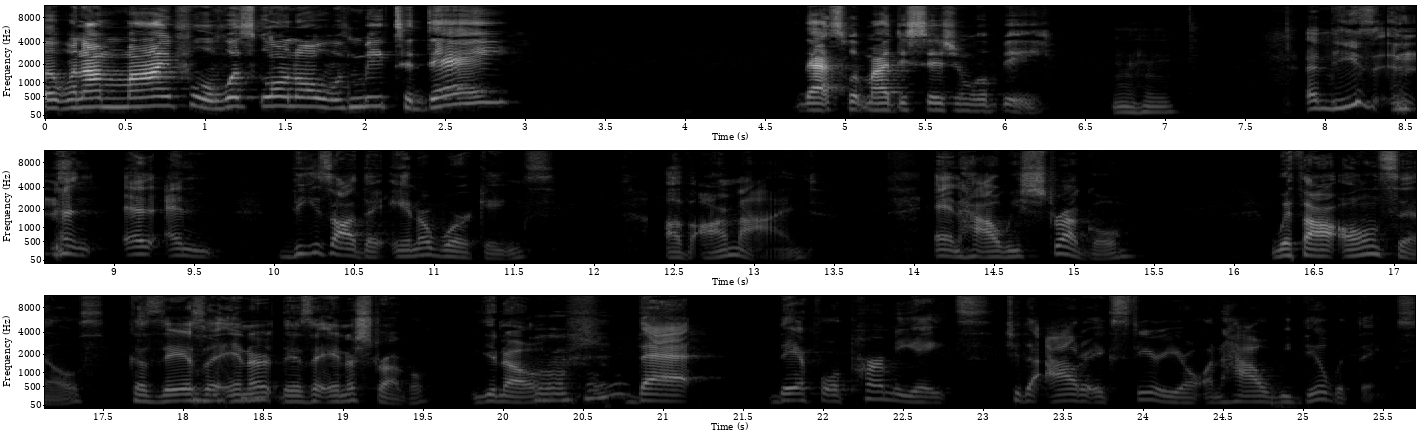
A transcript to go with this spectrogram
but when i'm mindful of what's going on with me today that's what my decision will be hmm And these and, and, and these are the inner workings of our mind and how we struggle with our own selves because there's an Mhm. inner there's an inner struggle, you know, Mhm. that therefore permeates to the outer exterior on how we deal with things.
